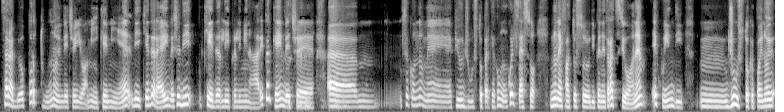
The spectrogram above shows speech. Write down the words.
sarebbe opportuno, invece io, amiche mie, vi chiederei invece di chiederli i preliminari, perché invece... Ehm, secondo me è più giusto perché comunque il sesso non è fatto solo di penetrazione e quindi mh, mm, giusto che poi noi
